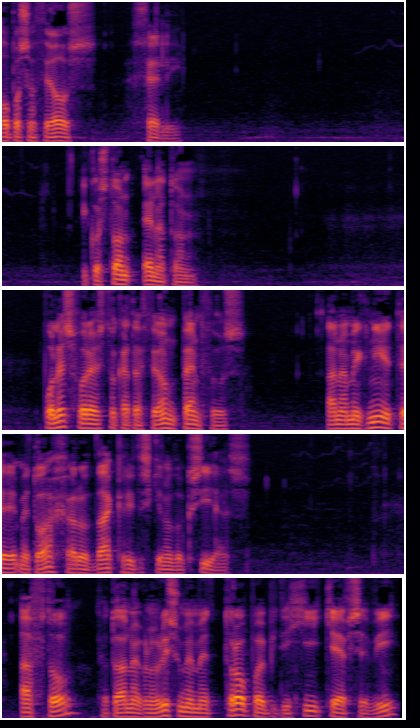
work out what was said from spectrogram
όπως ο Θεός θέλει. 21. Πολλές φορές το κατά Θεόν πένθος αναμεγνύεται με το άχαρο δάκρυ της κοινοδοξίας. Αυτό θα το αναγνωρίσουμε με τρόπο επιτυχή και ευσεβή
